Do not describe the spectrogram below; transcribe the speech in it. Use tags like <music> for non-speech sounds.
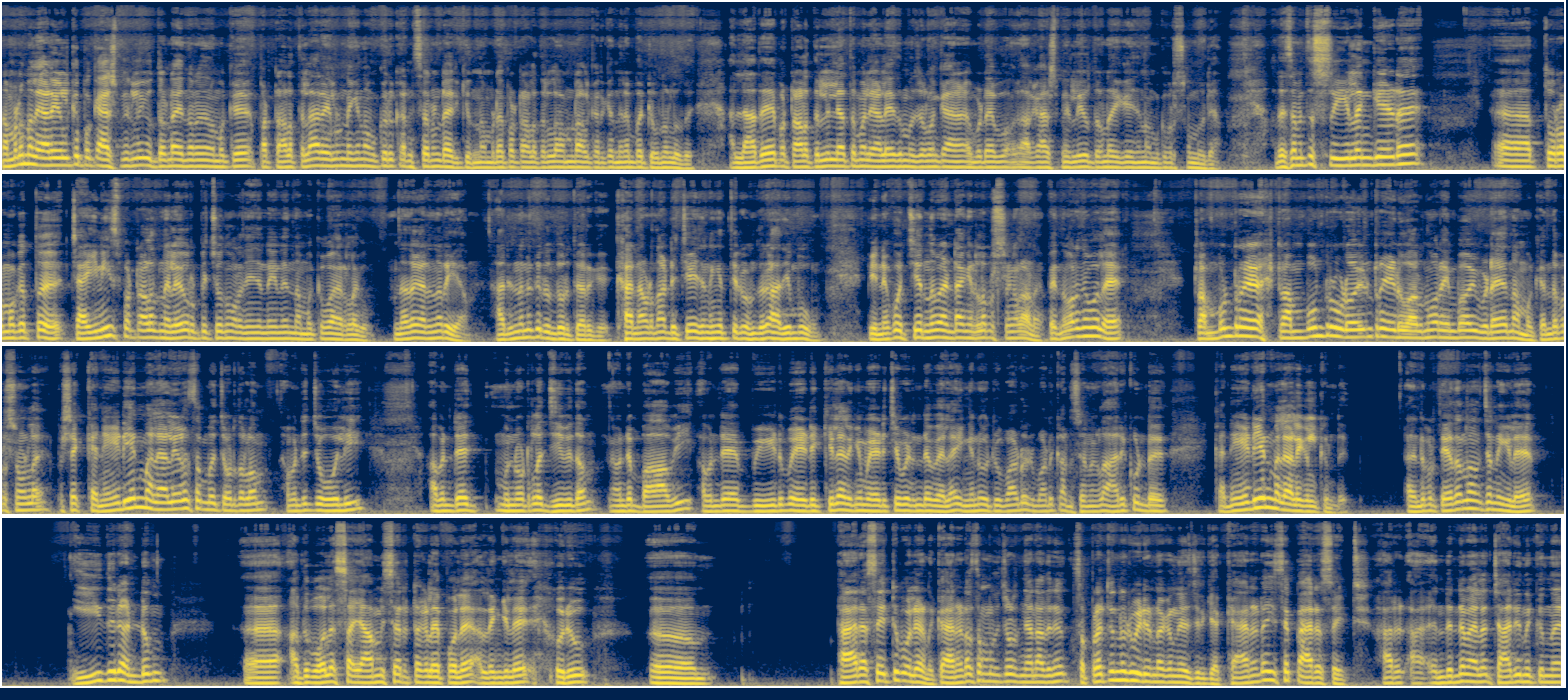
നമ്മുടെ മലയാളികൾക്ക് ഇപ്പോൾ കാശ്മീരിൽ യുദ്ധം ഉണ്ടായെന്ന് പറഞ്ഞാൽ നമുക്ക് പട്ടാളത്തിൽ ആരെങ്കിലും ഉണ്ടെങ്കിൽ നമുക്കൊരു കൺസേൺ ഉണ്ടായിരിക്കും. നമ്മുടെ പട്ടാളത്തിലുള്ള നമ്മുടെ ആൾക്കാർക്ക് എന്തെങ്കിലും പറ്റുമോ എന്നുള്ളത്. അല്ലാതെ പട്ടാളത്തിലില്ലാത്ത മലയാളിയെ സംബന്ധിച്ചോളം ഇവിടെ കാശ്മീരിൽ യുദ്ധം ഉണ്ടായി കഴിഞ്ഞാൽ നമുക്ക് പ്രശ്നമൊന്നുമില്ല. അതേസമയത്ത് ശ്രീലങ്കയുടെ തുറമുഖത്ത് ചൈനീസ് പട്ടാളം നിലയുറപ്പിച്ചു എന്ന് പറഞ്ഞു കഴിഞ്ഞിട്ടുണ്ടെങ്കിൽ നമുക്ക് വയറിളകും. എന്താ കാരണം എന്നറിയാം? ആദ്യം തന്നെ തിരുവനന്തപുരത്തുകാർക്ക്. കാരണം അവിടെ നിന്ന് അടിച്ചു കഴിഞ്ഞിട്ടുണ്ടെങ്കിൽ തിരുവനന്തപുരം ആദ്യം പോകും പിന്നെ കൊച്ചി എന്ന് വേണ്ട അങ്ങനെയുള്ള പ്രശ്നങ്ങളാണ്. അപ്പം എന്ന് പറഞ്ഞ പോലെ ട്രംപും ട്രേ ട്രംപും ട്രൂഡോയും ട്രേഡ് വാർ എന്ന് പറയുമ്പോൾ ഇവിടെ നമുക്ക് എന്താ പ്രശ്നമുള്ളത് പക്ഷേ കനേഡിയൻ മലയാളികളെ സംബന്ധിച്ചിടത്തോളം അവന്റെ ജോലി അവന്റെ മുന്നോട്ടുള്ള ജീവിതം അവന്റെ ഭാവി അവന്റെ വീട് മേടിക്കൽ അല്ലെങ്കിൽ മേടിച്ച വീടിന്റെ വില ഇങ്ങനെ ഒരുപാട് ഒരുപാട് കൺസേണുകൾ ആർക്കുണ്ട്? കനേഡിയൻ മലയാളികൾക്കുണ്ട്. അതിന്റെ പ്രത്യേകത എന്താണെന്ന് വെച്ചിട്ടുണ്ടെങ്കിൽ ഇത് രണ്ടും അതുപോലെ സയാമിസരട്ടകളെ പോലെ അല്ലെങ്കിൽ ഒരു പാരസൈറ്റ് പോലെയാണ്. കാനഡ സംബന്ധിച്ചോളം ഞാൻ അതിന് സെപ്പറേറ്റ് തന്നെ ഒരു വീഡിയോ ഉണ്ടാക്കുന്നത് വെച്ചിരിക്കുക കാനഡ ഈസ് എ പാരസൈറ്റ് എന്തിന്റെ മേലെ ചാരി നിൽക്കുന്ന?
